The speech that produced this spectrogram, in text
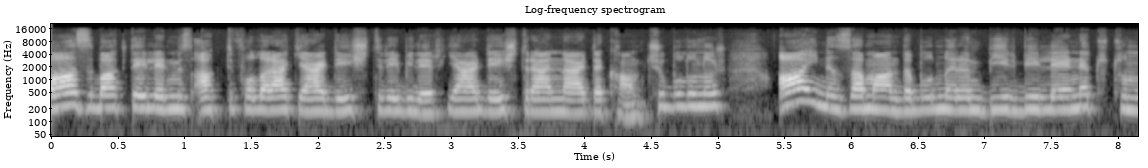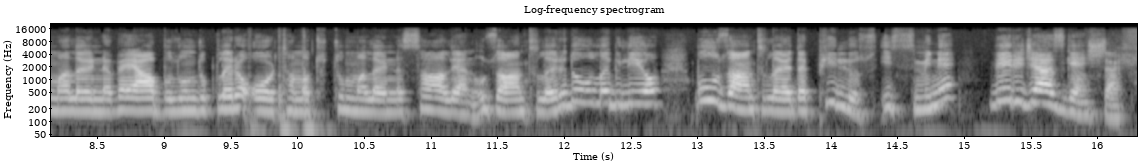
Bazı bakterilerimiz aktif olarak yer değiştirebilir. Yer değiştirenlerde kamçı bulunur. Aynı zamanda bunların birbirlerine tutunmalarını veya bulundukları ortama tutunmalarını sağlayan uzantıları da olabiliyor. Bu uzantılara da pillus ismini vereceğiz gençler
